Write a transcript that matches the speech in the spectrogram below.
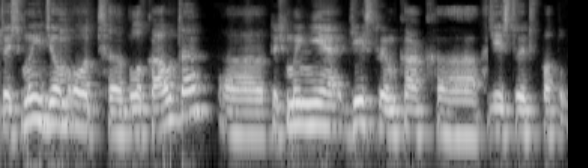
То есть мы идем от э, блокаута, э, то есть мы не действуем как э, действует в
